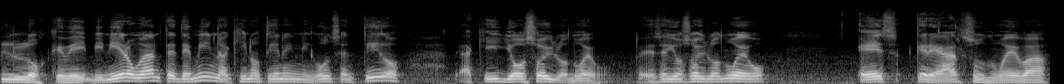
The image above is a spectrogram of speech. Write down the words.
los que vinieron antes de mí, aquí no tienen ningún sentido, aquí yo soy lo nuevo. Entonces, ese yo soy lo nuevo es crear su nueva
